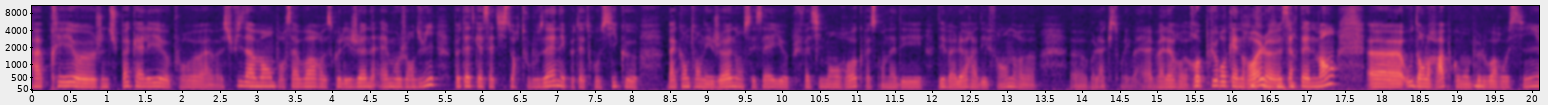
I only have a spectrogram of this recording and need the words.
Après, euh, je ne suis pas calée euh, pour, euh, suffisamment pour savoir ce que les jeunes aiment aujourd'hui. Peut-être qu'il y a cette histoire toulousaine et peut-être aussi que bah, quand on est jeune, on s'essaye plus facilement au rock parce qu'on a des, des, valeurs à défendre, voilà, qui sont les valeurs plus rock'n'roll certainement, ou dans le rap comme on peut le mm. voir aussi.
